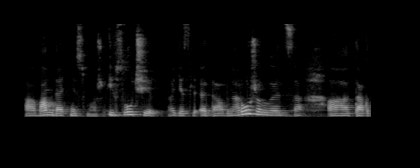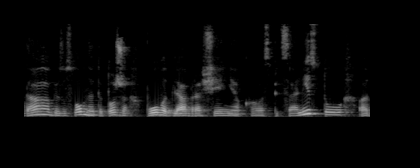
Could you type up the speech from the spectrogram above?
а, вам дать не сможет. И в случае, если это обнаруживается, а, тогда, безусловно, это тоже повод для обращения к специалисту а,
